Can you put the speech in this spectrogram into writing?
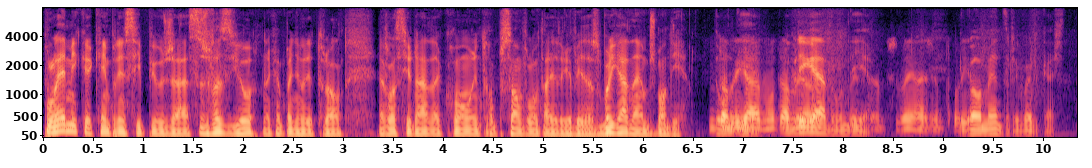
polémica que em princípio já se esvaziou na campanha eleitoral relacionada com a interrupção voluntária de gravidez. Obrigado a ambos, bom dia. Muito bom obrigado, dia. muito obrigado. Obrigado, bom dia. Igualmente, Ribeiro Castro.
